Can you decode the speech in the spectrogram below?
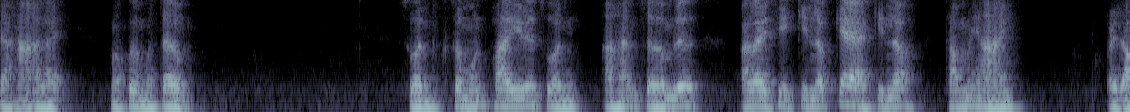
จะหาอะไรมาเพิ่มมาเติม ส่วนสมุนไพรหรือส่วน อาหารเสริมหรืออะไรที่กินแล้วแก้กินแล้วทำให้หายไอเรา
